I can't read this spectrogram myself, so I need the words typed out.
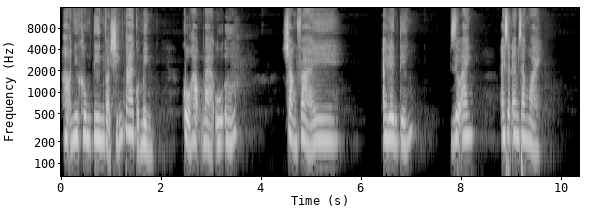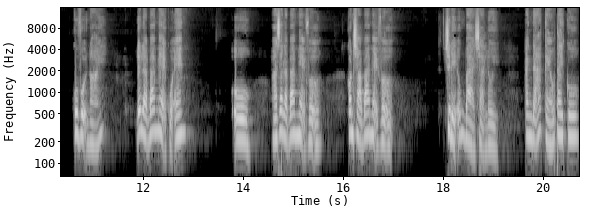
Họ như không tin vào chính tai của mình. Cổ họng bà ú ớ. Chẳng phải... Anh lên tiếng. Diệu Anh Anh dẫn em ra ngoài. Cô vội nói. Đây là ba mẹ của em. Ồ, Hóa ra là ba mẹ vợ. Con chào ba mẹ vợ. Chưa để ông bà trả lời anh đã kéo tay cô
